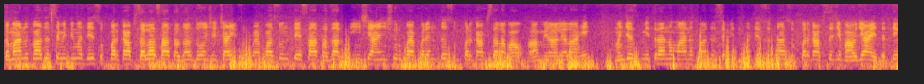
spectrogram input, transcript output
तर मानवत बाजार समितीमध्ये सुपर कापसाला सात हजार दोनशे चाळीस रुपयापासून ते सात हजार तीनशे ऐंशी रुपयापर्यंत सुपर कापसाला भाव भाव मिळालेला आहे. म्हणजेच मित्रांनो मानवत बाजार समितीमध्ये सुद्धा सुपर कापसाचे भाव जे आहे तर ते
